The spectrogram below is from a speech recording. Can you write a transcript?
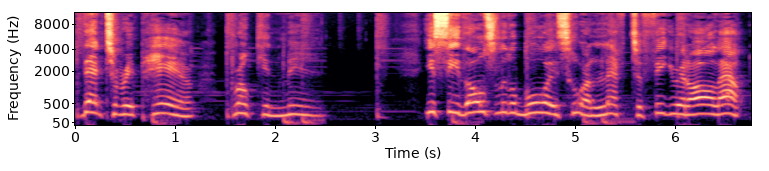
than to repair broken men. You see, those little boys who are left to figure it all out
